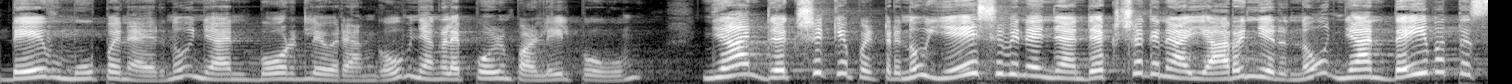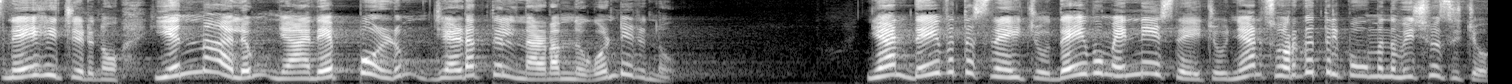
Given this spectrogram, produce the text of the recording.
ഡേവ് മൂപ്പനായിരുന്നു. ഞാൻ ബോർഡിലെ ഒരു അംഗവും ഞങ്ങൾ എപ്പോഴും പള്ളിയിൽ പോവും. ഞാൻ രക്ഷിക്കപ്പെട്ടിരുന്നു. യേശുവിനെ ഞാൻ രക്ഷകനായി അറിഞ്ഞിരുന്നു. ഞാൻ ദൈവത്തെ സ്നേഹിച്ചിരുന്നു. എന്നാലും ഞാൻ എപ്പോഴും ജഡത്തിൽ നടന്നുകൊണ്ടിരുന്നു. ഞാൻ ദൈവത്തെ സ്നേഹിച്ചു. ദൈവം എന്നെ സ്നേഹിച്ചു. ഞാൻ സ്വർഗത്തിൽ പോകുമെന്ന് വിശ്വസിച്ചു.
